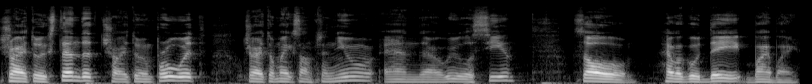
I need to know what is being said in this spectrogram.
Try to extend it. Try to improve it. Try to make something new, and uh, we will see. So have a good day. Bye bye.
